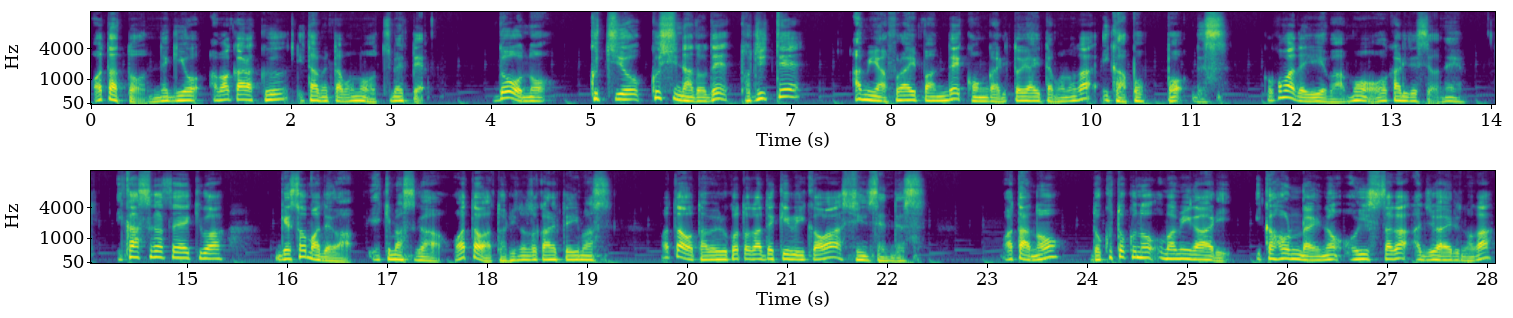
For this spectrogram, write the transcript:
綿とネギを甘辛く炒めたものを詰めて、銅の口を串などで閉じて網やフライパンでこんがりと焼いたものがイカポッポです。ここまで言えばもうお分かりですよね。イカ姿焼きはゲソまでは焼きますが、綿は取り除かれています。綿を食べることができるイカは新鮮です。綿の独特の旨味があり、イカ本来の美味しさが味わえるのが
